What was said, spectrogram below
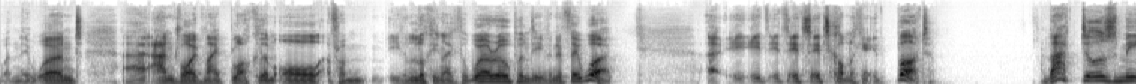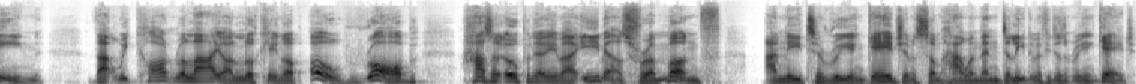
when they weren't. Uh, Android might block them all from even looking like they were opened, even if they were. Uh, it, it, it's it's complicated, but that does mean that we can't rely on looking up. Oh, Rob hasn't opened any of my emails for a month. I need to re-engage him somehow and then delete him if he doesn't re-engage.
